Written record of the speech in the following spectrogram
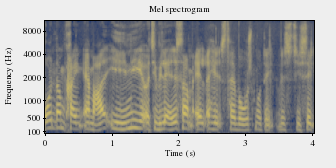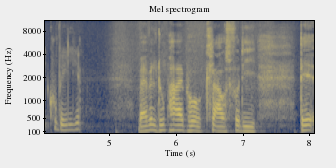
rundt omkring er meget enige, og de vil alle sammen allerhelst have vores model, hvis de selv kunne vælge. Hvad vil du pege på, Claus? Fordi det,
